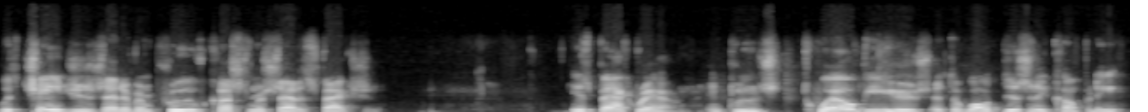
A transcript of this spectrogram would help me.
with changes that have improved customer satisfaction. His background includes 12 years at the Walt Disney Company,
